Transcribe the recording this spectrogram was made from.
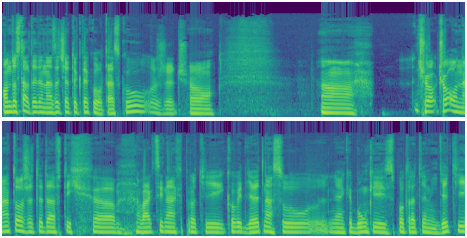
On dostal teda na začiatok takú otázku, že čo... Uh, čo, čo on na to, že teda v tých uh, vakcínach proti COVID-19 sú nejaké bunky z potratených detí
